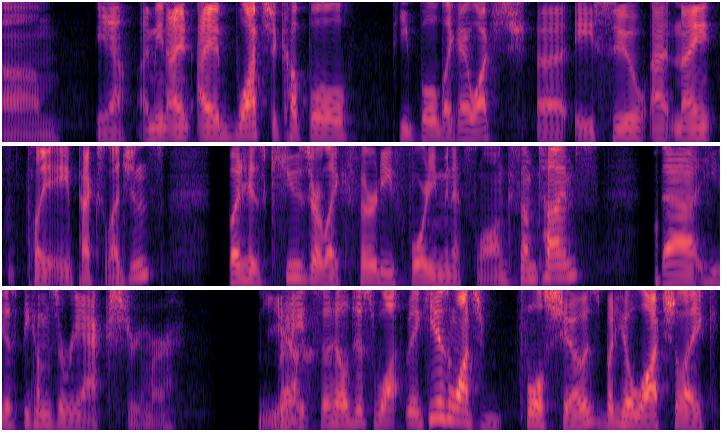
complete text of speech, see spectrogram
Mhm. Um, yeah. I mean, I I watched a couple people like I watched uh, Aceu at night play Apex Legends, but his queues are like 30, 40 minutes long sometimes. That he just becomes a react streamer Yeah, right? So he'll just watch like he doesn't watch full shows, but he'll watch like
